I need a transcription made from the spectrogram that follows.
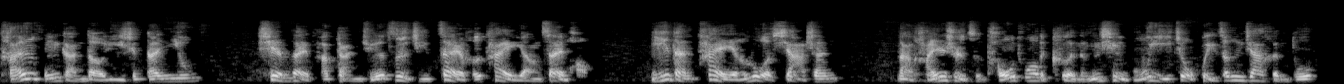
谭红感到一些担忧。现在他感觉自己在和太阳赛跑，一旦太阳落下山，那韩世子逃脱的可能性无疑就会增加很多。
